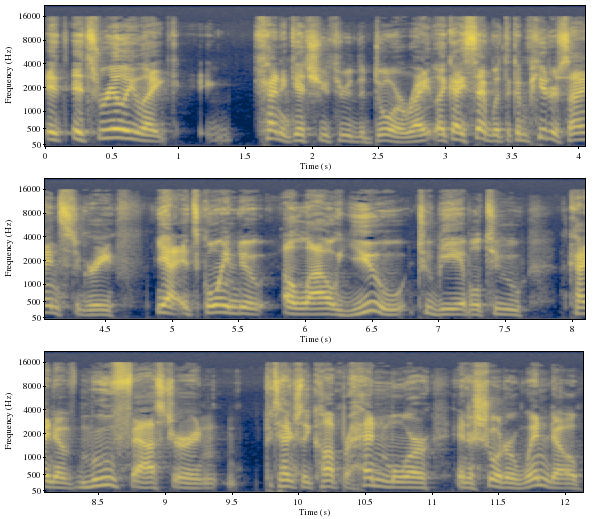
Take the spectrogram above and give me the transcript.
it, it's really like kind of gets you through the door, right? Like I said, with the computer science degree, yeah, it's going to allow you to be able to kind of move faster and potentially comprehend more in a shorter window.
